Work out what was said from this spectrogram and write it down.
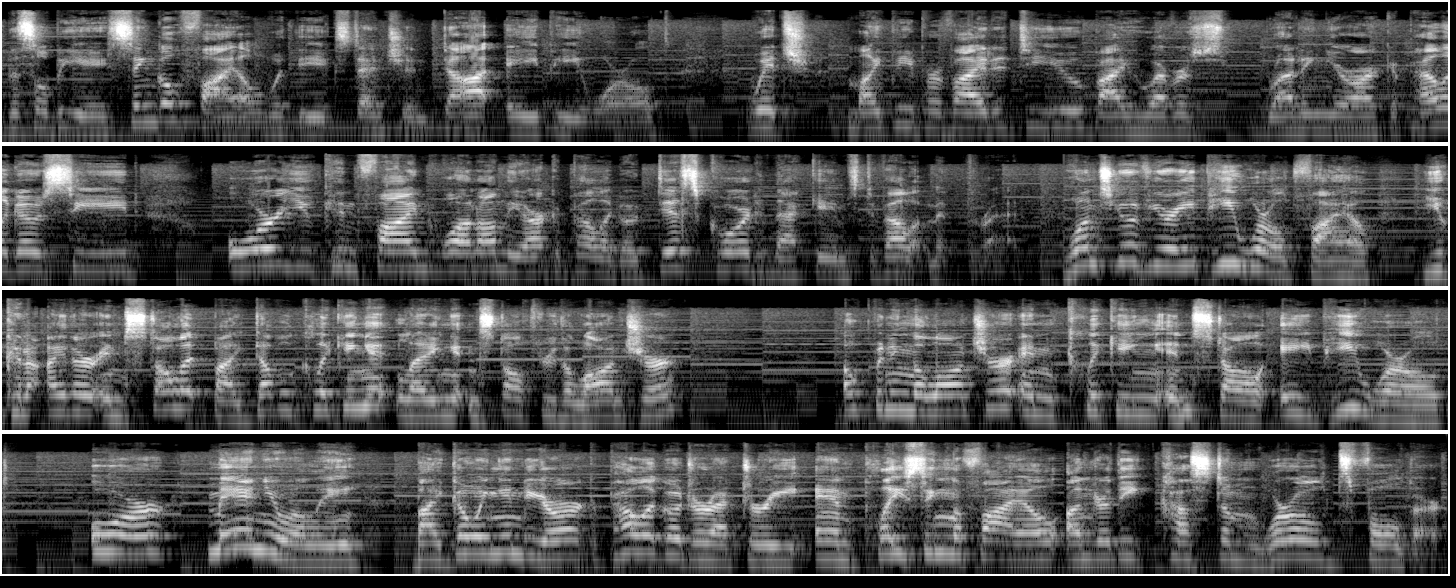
This will be a single file with the extension .apworld, which might be provided to you by whoever's running your Archipelago seed, or you can find one on the Archipelago Discord in that game's development thread. Once you have your AP World file, you can either install it by double-clicking it, letting it install through the launcher, opening the launcher and clicking Install AP World, or manually by going into your Archipelago directory and placing the file under the Custom Worlds folder.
